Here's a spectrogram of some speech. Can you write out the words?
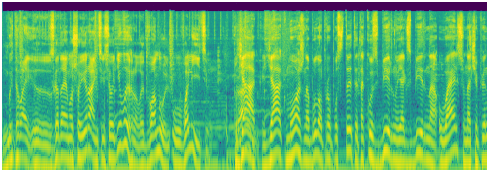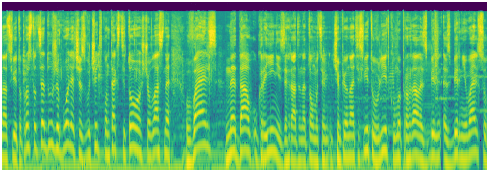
Ми давай е, згадаємо, що іранці сьогодні виграли 2-0 у валійців. Правильно? Як, як можна було пропустити таку збірну, як збірна Уельсу на чемпіонат світу? Просто це дуже боляче звучить в контексті того, що власне Уельс не дав Україні зіграти на тому чемпіонаті світу. Влітку ми програли збір, збірні Уельсу,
